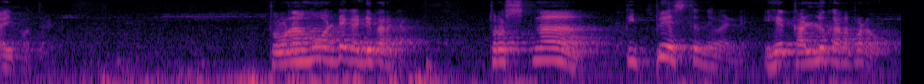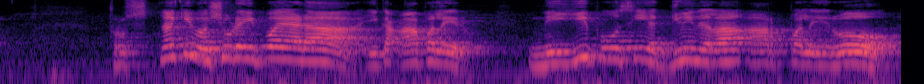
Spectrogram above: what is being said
అయిపోతాడు. తృణము అంటే గడ్డిపరక తృష్ణ తిప్పేస్తుంది వాడిని. ఇక కళ్ళు కనపడవు. తృష్ణకి వశుడైపోయాడా? ఇక ఆపలేరు. నెయ్యి పోసి అగ్నిని ఎలా ఆర్పలేరో?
